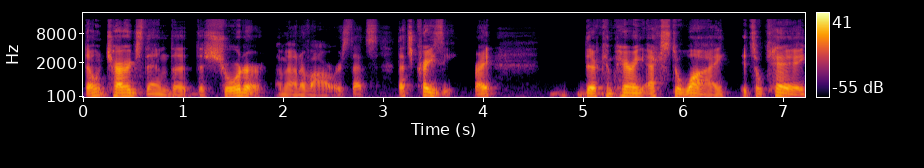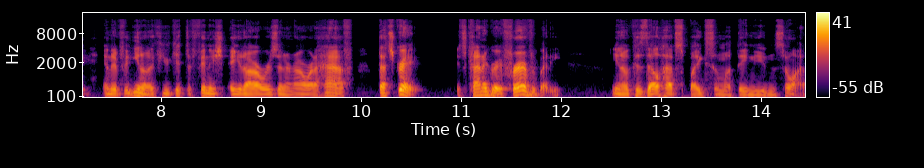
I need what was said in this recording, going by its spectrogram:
don't charge them the the shorter amount of hours that's that's crazy right they're comparing x to y it's okay. And if you know if you get to finish eight hours in an hour and a half that's great. It's kind of great for everybody you know because they'll have spikes in what they need and so on.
